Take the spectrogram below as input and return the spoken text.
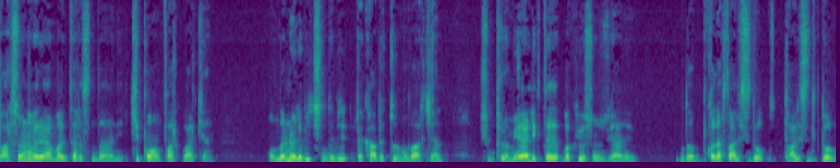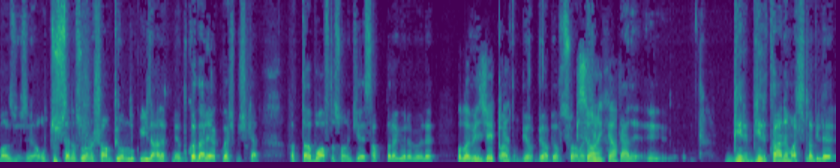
Barcelona ve Real Madrid arasında hani 2 puan fark varken onların öyle bir içinde bir rekabet durumu varken şimdi Premier Lig'de bakıyorsunuz yani bu da bu kadar talihsiz de, talihsizlik de olmaz diyorsun. Yani 30 sene sonra şampiyonluk ilan etmeye bu kadar yaklaşmışken hatta bu hafta sonraki hesaplara göre böyle Olabilecekken pardon bir, bir, bir hafta sonra bir sonraki hafta. yani e, bir bir tane maçla bile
